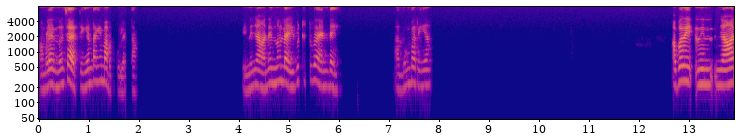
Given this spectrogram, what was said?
നമ്മളെന്നും ചാറ്റിംഗ് ഉണ്ടെങ്കിൽ മറക്കൂല കേട്ടാ പിന്നെ ഞാനെന്നും ലൈവ് ഇട്ടിട്ട് വേണ്ടേ? അതും പറയാം. അപ്പോൾ ഞാൻ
